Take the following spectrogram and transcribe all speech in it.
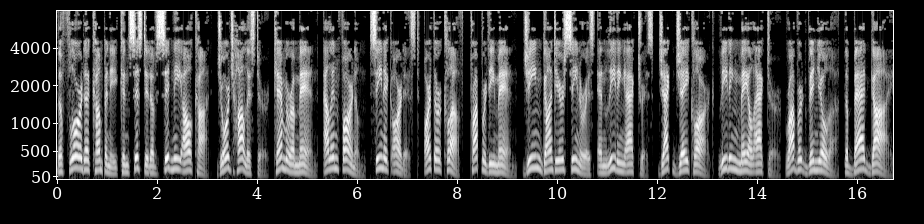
The Florida company consisted of Sidney Olcott, George Hollister, camera-man, Alan Farnham, scenic artist, Arthur Clough, property man, Gene Gauntier scenarist and leading actress, Jack J. Clark, leading male actor, Robert Vignola, the bad guy,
